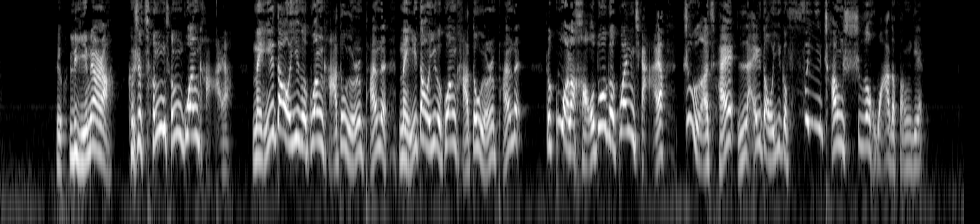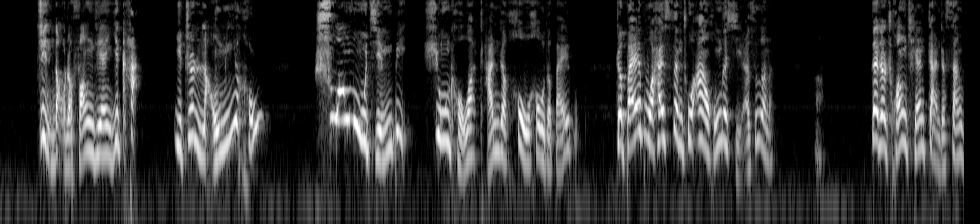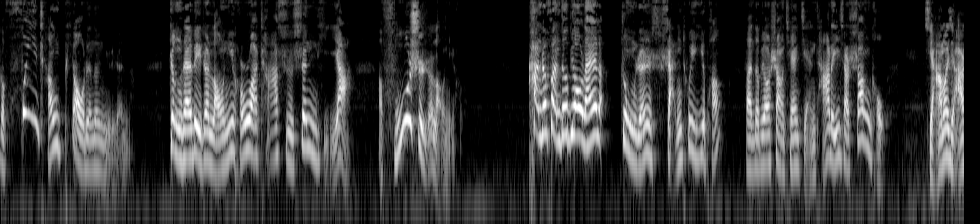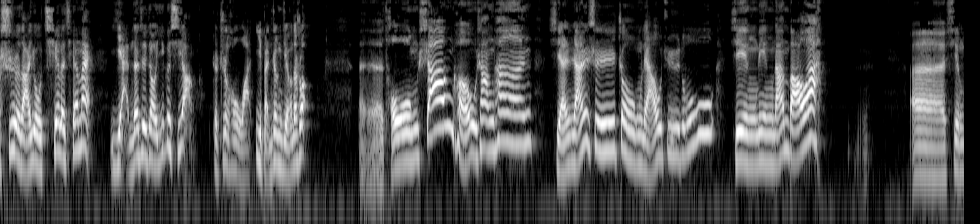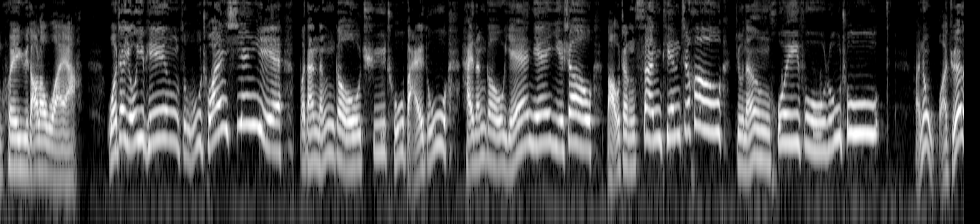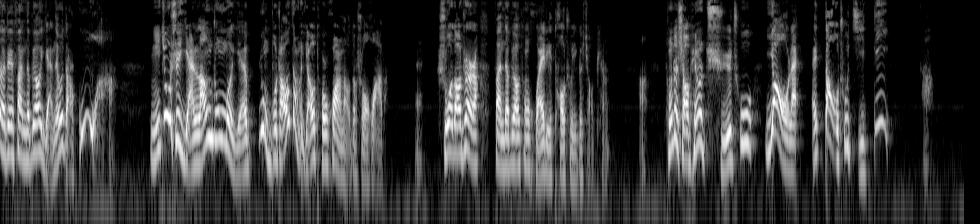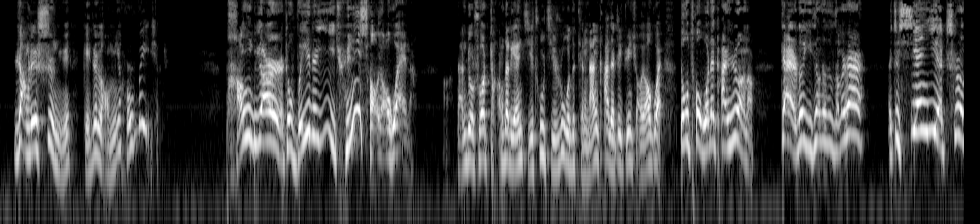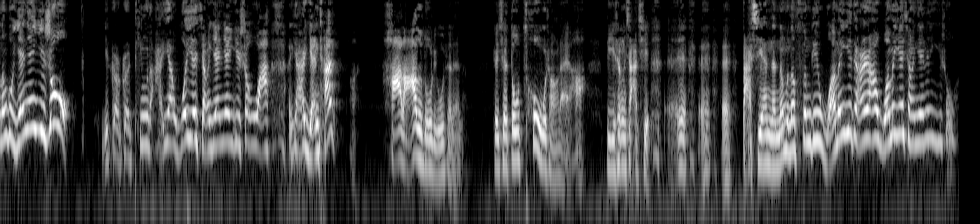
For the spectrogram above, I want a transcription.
哎呦，里面啊可是层层关卡呀，每到一个关卡都有人盘问，每到一个关卡都有人盘问。这过了好多个关卡呀，这才来到一个非常奢华的房间。进到这房间一看，一只老猕猴，双目紧闭，胸口啊缠着厚厚的白布，这白布还渗出暗红的血色呢。啊，在这床前站着三个非常漂亮的女人呢，正在为这老泥猴啊擦拭身体呀，啊服侍着老泥猴。看着范德彪来了，众人闪退一旁。范德彪上前检查了一下伤口，假模假式的又切了切脉。演的这叫一个像啊！这之后啊，一本正经的说：“呃，从伤口上看，显然是中了剧毒，性命难保啊！呃，幸亏遇到了我呀！我这有一瓶祖传仙液，不但能够驱除百毒，还能够延年益寿，保证三天之后就能恢复如初。反正我觉得这范德彪演的有点过哈。”你就是演郎中吧，也用不着这么摇头晃脑的说话吧？哎，说到这儿啊，范德彪从怀里掏出一个小瓶啊，从这小瓶取出药来，哎，倒出几滴啊，让这侍女给这老猕猴喂下去。旁边啊，就围着一群小妖怪呢啊，咱就说长得脸几出几入的挺难看的这群小妖怪，都凑过来看热闹。摘耳朵一听，这是怎么事儿？这仙叶吃了能够延年益寿。一个个听的，哎呀，我也想延年益寿啊！哎呀，眼馋啊，哈喇子都流下来了。这些都凑上来啊，低声下气，呃呃呃，大仙呢，能不能分给我们一点啊？我们也想延年益寿。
